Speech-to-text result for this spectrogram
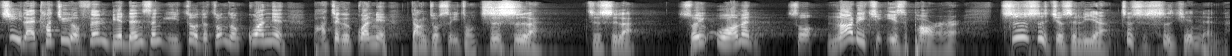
俱来，他就有分别人生宇宙的种种观念，把这个观念当做是一种知识了，知识了。所以我们说，knowledge is power，知识就是力量，这是世间人了。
